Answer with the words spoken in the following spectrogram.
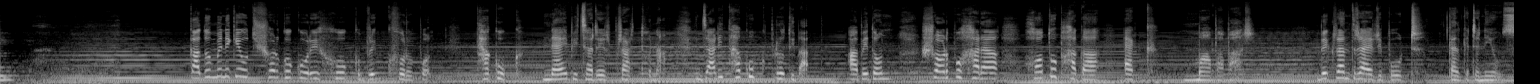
কাদম্বিনীকে উৎসর্গ করে হোক বৃক্ষরোপণ, থাকুক ন্যায় বিচারের প্রার্থনা, জারি থাকুক প্রতিবাদ, আবেদন সর্বহারা হতভাগা এক মা বাবার বিক্রান্ত রায়ের রিপোর্ট, ক্যালকাটা নিউজ।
